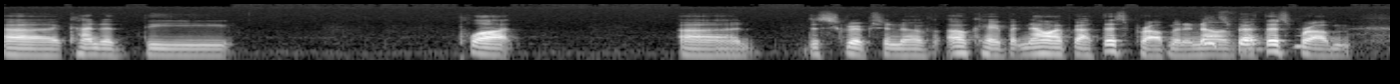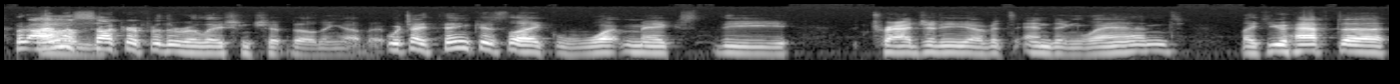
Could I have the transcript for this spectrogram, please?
uh, kind of the plot uh, description of okay, but now I've got this problem, and now That's I've fair. got this problem. But I'm a Um, sucker for the relationship building of it, which I think is like what makes the tragedy of its ending land. Like you have to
